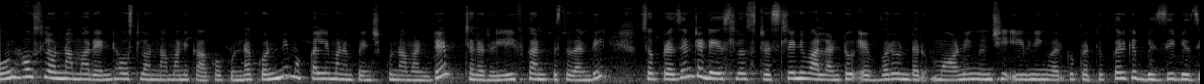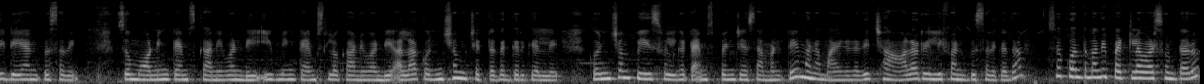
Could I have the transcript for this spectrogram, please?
ఓన్ హౌస్లో ఉన్నామా రెంట్ హౌస్లో ఉన్నామా అని కాకోకుండా కొన్ని మొక్కల్ని మనం పెంచుకున్నామంటే చాలా రిలీఫ్గా అనిపిస్తుందండి. సో ప్రజెంట్ డేస్లో స్ట్రెస్ లేని వాళ్ళంటూ ఎవ్వరు ఉండరు. మార్నింగ్ నుంచి ఈవినింగ్ వరకు ప్రతి ఒక్కరికి బిజీ బిజీ డే అనిపిస్తుంది. సో మార్నింగ్ టైమ్స్ కానివ్వండి ఈవినింగ్ టైమ్స్లో కానివ్వండి అలా కొంచెం చెట్ట దగ్గరికి వెళ్ళి కొంచెం పీస్ఫుల్గా టైం స్పెండ్ చేసామంటే మన మైండ్ అనేది చాలా రిలీఫ్ అనిపిస్తుంది కదా. సో కొంతమంది పెట్ లవర్స్ ఉంటారు.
